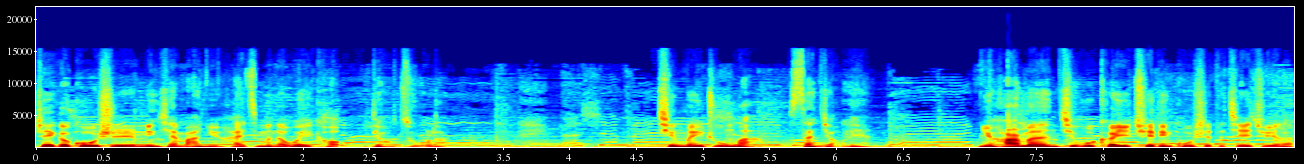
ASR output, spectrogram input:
这个故事明显把女孩子们的胃口吊足了。青梅竹马，三角恋，女孩们几乎可以确定故事的结局了，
